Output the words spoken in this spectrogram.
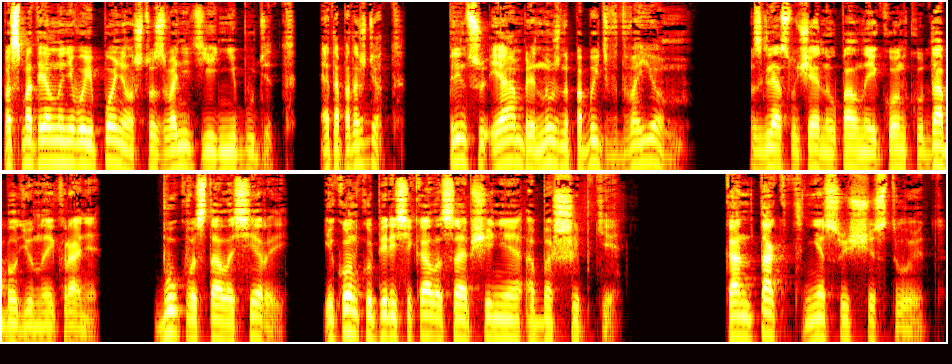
посмотрел на него и понял, что звонить ей не будет. Это подождет. Принцу и Амбре нужно побыть вдвоем. Взгляд случайно упал на иконку W на экране. Буква стала серой. Иконку пересекало сообщение об ошибке. Контакт не существует.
